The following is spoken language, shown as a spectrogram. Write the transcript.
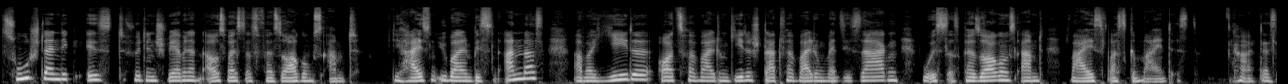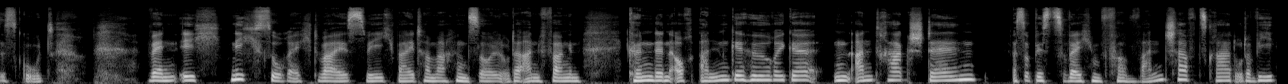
Zuständig ist für den Schwerbehindertenausweis das Versorgungsamt. Die heißen überall ein bisschen anders, aber jede Ortsverwaltung, jede Stadtverwaltung, wenn sie sagen, wo ist das Versorgungsamt, weiß, was gemeint ist. Ja, das ist gut wenn ich nicht so recht weiß, wie ich weitermachen soll oder anfangen, können denn auch Angehörige einen Antrag stellen? Also bis zu welchem Verwandtschaftsgrad oder wie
